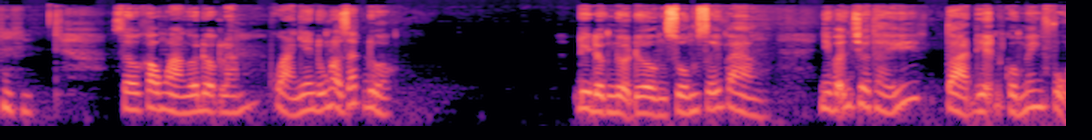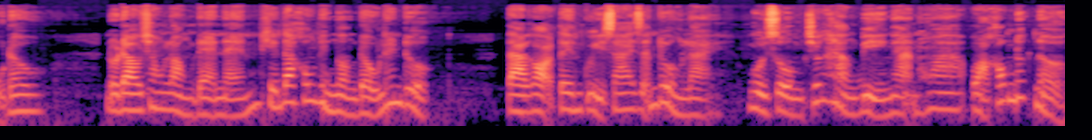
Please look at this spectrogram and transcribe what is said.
giờ không à, ngờ được lắm, quả nhiên đúng là rất được. Đi được nửa đường xuống suối vàng, nhưng vẫn chưa thấy tòa điện của Minh Phủ đâu. Nỗi đau trong lòng đè nén khiến ta không thể ngẩng đầu lên được. Ta gọi tên quỷ sai dẫn đường lại, ngồi xổm trước hàng bì ngạn hoa, quả khóc nức nở.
